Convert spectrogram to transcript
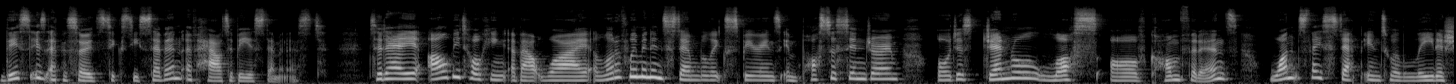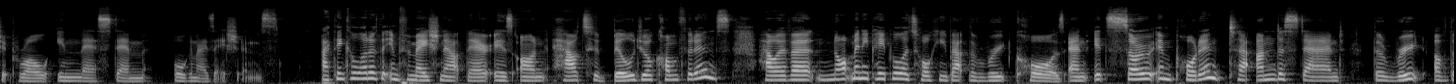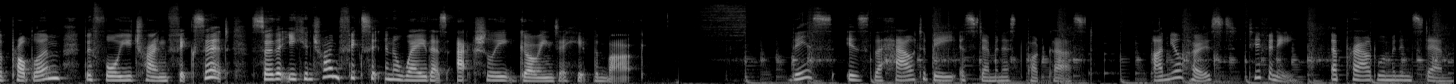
This is episode 67 of How to Be a STEMinist. Today, I'll be talking about why a lot of women in STEM will experience imposter syndrome or just general loss of confidence once they step into a leadership role in their STEM organizations. I think a lot of the information out there is on how to build your confidence. However, not many people are talking about the root cause, and it's so important to understand the root of the problem before you try and fix it so that you can try and fix it in a way that's actually going to hit the mark. This is the How to Be a STEMinist podcast. I'm your host, Tiffany, a proud woman in STEM.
